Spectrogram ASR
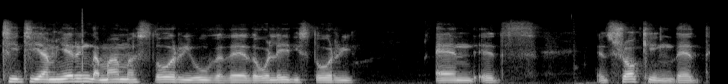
TT, I'm hearing the mama story over there, the old lady story, and it's it's shocking that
